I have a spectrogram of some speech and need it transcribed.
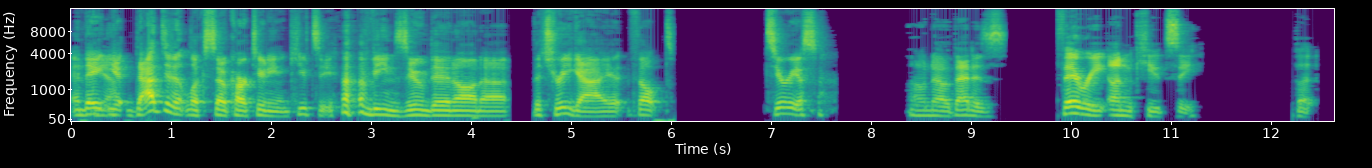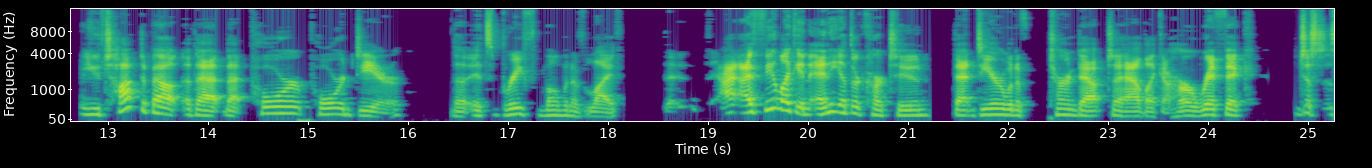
and they yeah. Yeah, that didn't look so cartoony and cutesy. Being zoomed in on uh the tree guy, it felt serious. Oh no, that is very uncutesy. But you talked about that that poor poor deer, the its brief moment of life. I, I feel like in any other cartoon, that deer would have turned out to have like a horrific just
